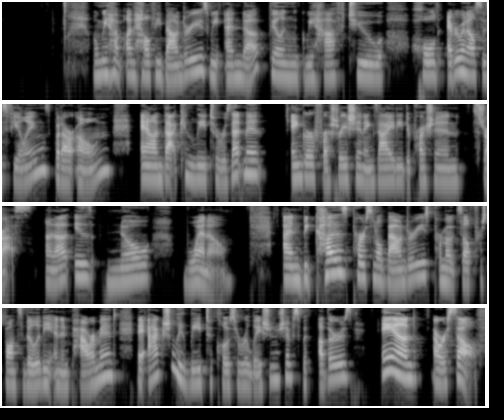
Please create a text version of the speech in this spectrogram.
When we have unhealthy boundaries, we end up feeling like we have to hold everyone else's feelings but our own. And that can lead to resentment, anger, frustration, anxiety, depression, stress. And that is no bueno. And because personal boundaries promote self responsibility and empowerment, they actually lead to closer relationships with others and ourselves.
